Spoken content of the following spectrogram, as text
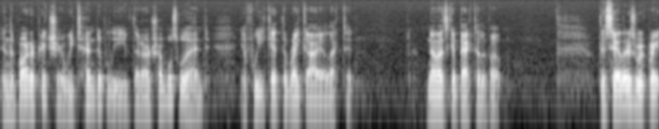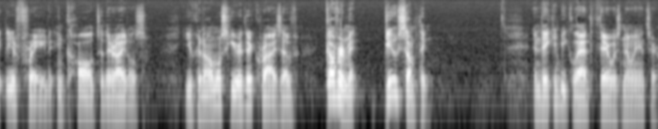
in the broader picture, we tend to believe that our troubles will end if we get the right guy elected. Now let's get back to the boat. The sailors were greatly afraid and called to their idols. You can almost hear their cries of, Government, do something! And they can be glad that there was no answer.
